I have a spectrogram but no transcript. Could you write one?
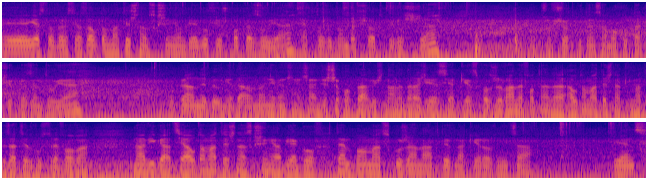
Yy, Jest to wersja z automatyczną skrzynią biegów, już pokazuję jak to wygląda w środku jeszcze. Znaczy w środku ten samochód tak się prezentuje. Wybrany był niedawno, nie wiem czy nie trzeba będzie jeszcze poprawić, no ale na razie jest jak jest. Podgrzewane fotele, automatyczna klimatyzacja dwustrefowa, nawigacja automatyczna, skrzynia biegów, tempomat, skórzana, aktywna kierownica. Więc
